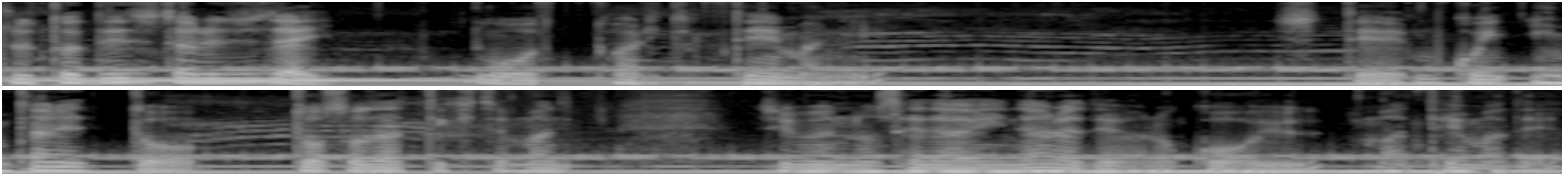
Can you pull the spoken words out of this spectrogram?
ずっとデジタル時代を割とテーマにしてこうインターネットと育ってきて、まあ、自分の世代ならではのこういう、まあ、テーマで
